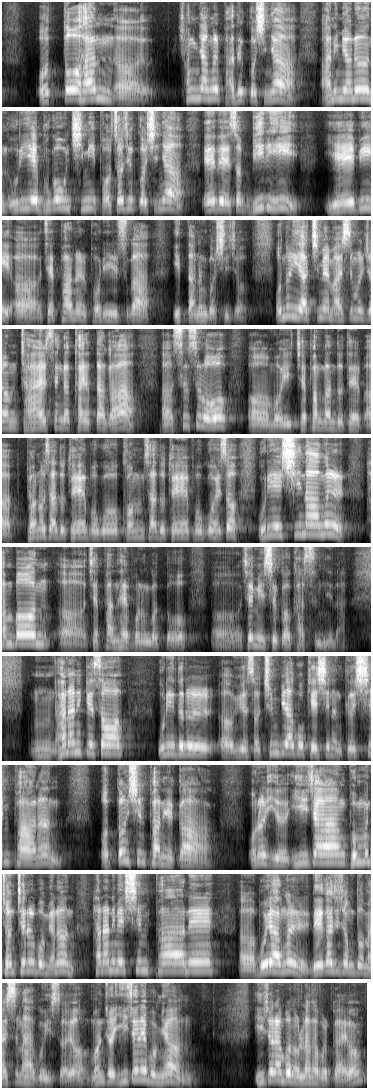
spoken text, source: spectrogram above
어떠한 어, 형량을 받을 것이냐 아니면은 우리의 무거운 짐이 벗어질 것이냐에 대해서 미리 예비 어, 재판을 벌일 수가 있다는 것이죠. 오늘 이 아침에 말씀을 좀 잘 생각하였다가 어, 스스로 어, 뭐이 재판관도 돼, 아, 변호사도 돼 보고 검사도 돼 보고 해서 우리의 신앙을 한번 어, 재판해 보는 것도 어, 재미있을 것 같습니다. 음, 하나님께서 우리들을 어, 위해서 준비하고 계시는 그 심판은 어떤 심판일까? 오늘 2장 본문 전체를 보면은 하나님의 심판의 어, 모양을 네 가지 정도 말씀하고 있어요. 먼저 2절에 보면 2절 한번 올라가 볼까요?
